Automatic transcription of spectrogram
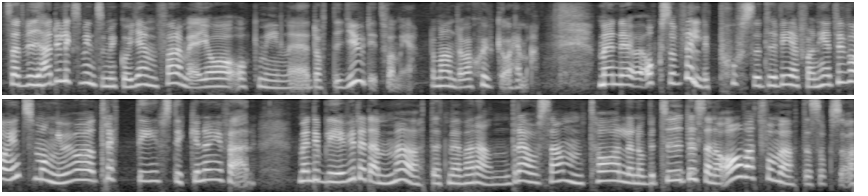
Så att vi hade liksom inte så mycket att jämföra med. Jag och min eh, dotter Judith var med. De andra var sjuka och hemma. Men eh, också väldigt positiv erfarenhet. Vi var ju inte så många, vi var 30 stycken ungefär. Men det blev ju det där mötet med varandra och samtalen och betydelsen av att få mötas också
